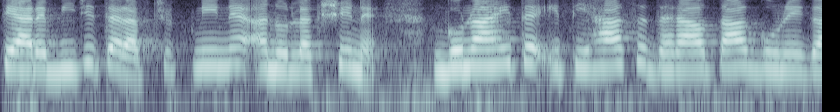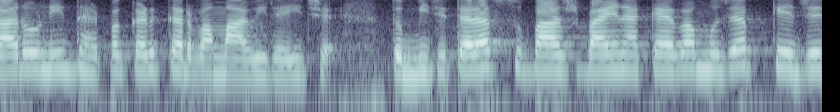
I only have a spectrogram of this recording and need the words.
ત્યારે બીજી તરફ ચૂંટણીને અનુલક્ષીને ગુનાહિત ઇતિહાસ ધરાવતા ગુનેગારોની ધરપકડ કરવામાં આવી રહી છે. તો બીજી તરફ સુભાષભાઈના કહેવા મુજબ કે જે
